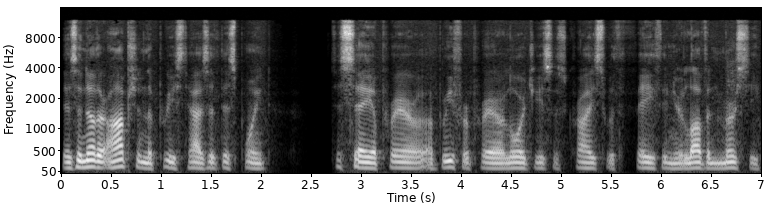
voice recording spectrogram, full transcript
There's another option the priest has at this point to say a prayer, a briefer prayer, Lord Jesus Christ, with faith in your love and mercy,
